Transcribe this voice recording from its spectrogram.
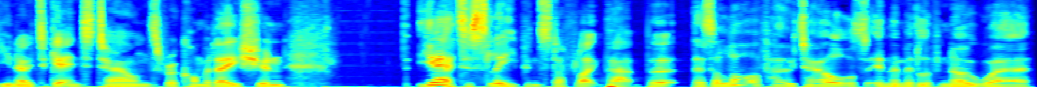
you know, to get into towns for accommodation?" Yeah, to sleep and stuff like that, but there's a lot of hotels in the middle of nowhere,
